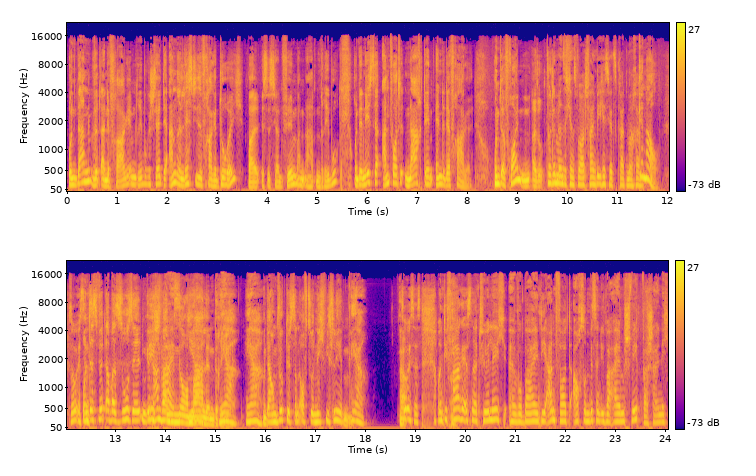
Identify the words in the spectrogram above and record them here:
Und dann wird eine Frage im Drehbuch gestellt, der andere lässt diese Frage durch, weil es ist ja ein Film, man hat ein Drehbuch, und der nächste antwortet nach dem Ende der Frage. Unter Freunden, also Würde man sich ins Wort fallen, wie ich es jetzt gerade mache. Genau. So ist und es. das wird aber so selten getan beim normalen Ja, Dreh. ja, ja. Und darum wirkt es dann oft so nicht wie's Leben. Ja. Ja. So ist es. Und die Frage ist natürlich, äh, wobei die Antwort auch so ein bisschen über allem schwebt wahrscheinlich.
